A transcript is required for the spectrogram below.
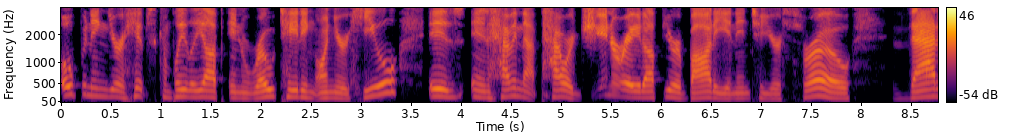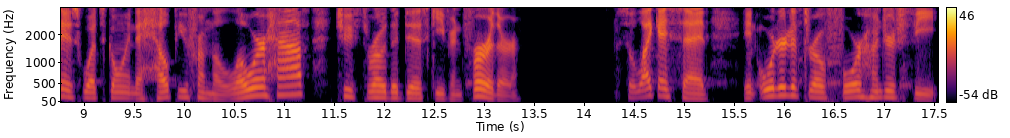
opening your hips completely up and rotating on your heel is and having that power generate up your body and into your throw that is what's going to help you from the lower half to throw the disc even further. So like i said in order to throw 400 feet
